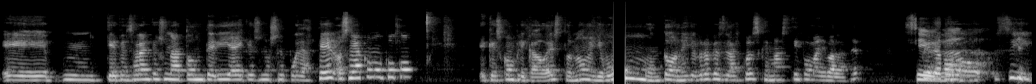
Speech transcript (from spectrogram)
eh, mm, que pensaran que es una tontería y que eso no se puede hacer. O sea, como un poco, eh, que es complicado esto, ¿no? Me llevó un montón, ¿eh? yo creo que es de las cosas que más tiempo me ha llevado a hacer. Sí, pero sí,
